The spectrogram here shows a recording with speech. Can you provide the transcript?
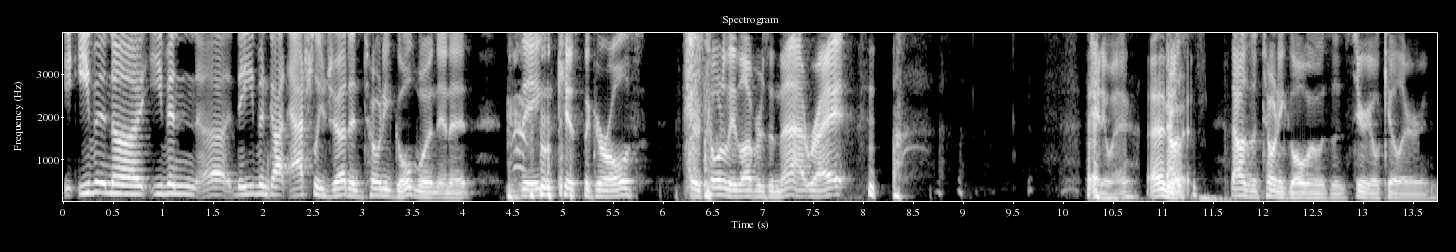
Even uh, even uh, they even got Ashley Judd and Tony Goldwyn in it. Zing, kiss the girls. They're totally lovers in that, right? Anyway, that was, Anyways. that was a Tony Goldwyn was a serial killer, and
